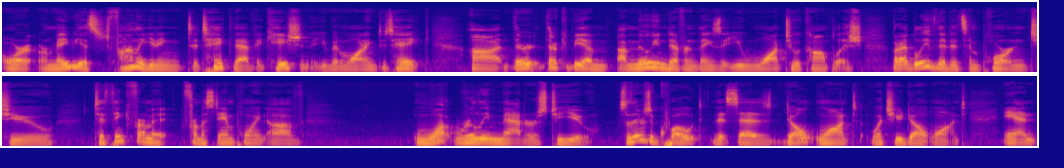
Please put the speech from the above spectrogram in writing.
or, or maybe it's finally getting to take that vacation that you've been wanting to take. Uh, there, there could be a, a million different things that you want to accomplish, but I believe that it's important to to think from it from a standpoint of what really matters to you. So there's a quote that says, Don't want what you don't want. And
